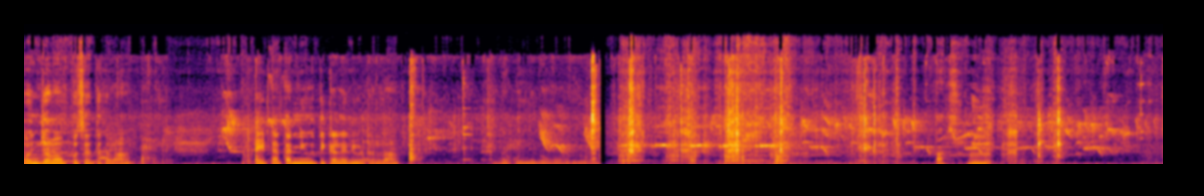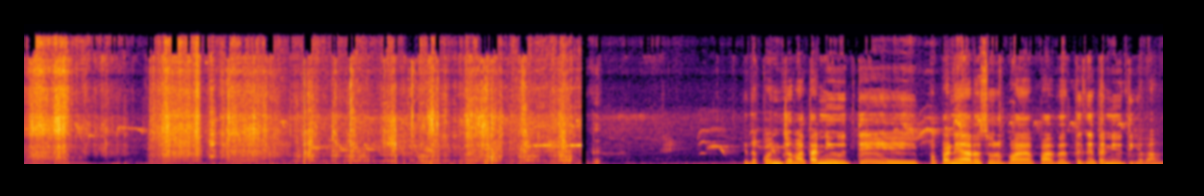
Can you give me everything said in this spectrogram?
கொஞ்சமாக உப்பு சேர்த்துக்கலாம். லைட்டாக தண்ணி ஊற்றி கிளறி விட்டுறலாம். பா சுடுது. இதை கொஞ்சமாக தண்ணி ஊற்றி இப்போ பணியார சூடு ப பதத்துக்கு தண்ணி ஊற்றிக்கலாம்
